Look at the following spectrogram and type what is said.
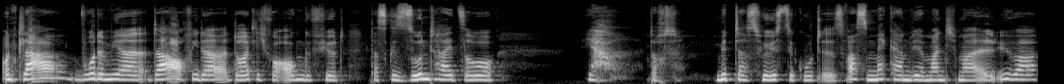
Und klar wurde mir da auch wieder deutlich vor Augen geführt, dass Gesundheit so, ja, doch mit das höchste Gut ist. Was meckern wir manchmal über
